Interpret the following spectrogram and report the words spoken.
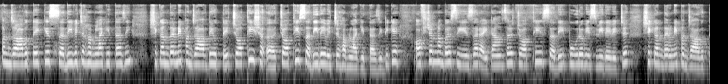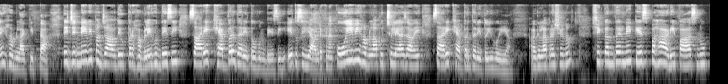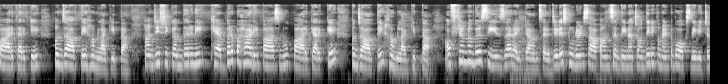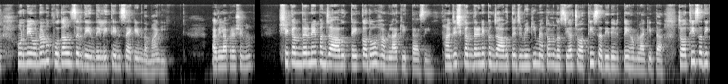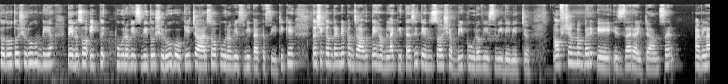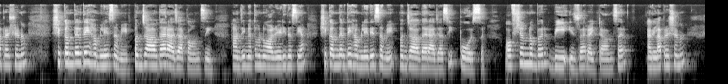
ਪੰਜਾਬ ਉੱਤੇ ਕਿਸ ਸਦੀ ਵਿੱਚ ਹਮਲਾ ਕੀਤਾ ਸੀ। ਸਿਕੰਦਰ ਨੇ ਪੰਜਾਬ ਦੇ ਉੱਤੇ ਚੌਥੀ ਚੌਥੀ ਸਦੀ ਦੇ ਵਿੱਚ ਹਮਲਾ ਕੀਤਾ ਸੀ, ਠੀਕ ਹੈ? Option number C is the right answer ਚੌਥੀ ਸਦੀ ਪੂਰਵ ਈਸਵੀ ਦੇ ਵਿੱਚ ਸਿਕੰਦਰ ਨੇ ਪੰਜਾਬ ਉੱਤੇ ਹਮਲਾ ਕੀਤਾ। ਤੇ ਜਿੰਨੇ ਵੀ ਪੰਜਾਬ ਦੇ ਉੱਪਰ ਹਮਲੇ ਹੁੰਦੇ ਸੀ, ਸਾਰੇ ਖੈਬਰ ਦਰੇ ਤੋਂ ਹੁੰਦੇ ਸੀ। ਇਹ ਤੁਸੀਂ ਯਾਦ ਰੱਖਣਾ, ਕੋਈ ਵੀ ਹਮਲਾ ਪੁੱਛ ਲਿਆ ਜਾਵੇ, ਸਾਰੇ ਖੈਬਰ ਦਰੇ ਤੋਂ ਹੀ ਹੋਏ ਆ। ਅਗਲਾ ਪ੍ਰਸ਼ਨ ਆ। ਸਿਕੰਦਰ ਨੇ ਕਿਸ ਪਹਾੜੀ ਪਾਸ ਨੂੰ ਪਾਰ ਕਰਕੇ ਪੰਜਾਬ ਤੇ ਹਮਲਾ ਕੀਤਾ? ਹਾਂਜੀ, ਸਿਕੰਦਰ ਨੇ ਖੈਬਰ ਪਹਾੜੀ ਪਾਸ ਨੂੰ ਪਾਰ ਕਰਕੇ ਪੰਜਾਬ ਤੇ ਹਮਲਾ ਕੀਤਾ। Option number C is the right answer ਜਿਹੜੇ ਸਟੂਡੈਂਟਸ ਆਪ ਆਨਸਰ ਦੇਣਾ ਚਾਹੁੰਦੇ ਨੇ ਕਮੈਂਟ ਬਾਕਸ ਦੇ ਵਿੱਚ, ਹੁਣ ਮੈਂ ਉਹਨਾਂ ਨੂੰ ਖੁਦ ਆਨਸਰ ਦੇਣ ਦੇ ਲਈ 3 ਸੈਕਿੰਡ ਦਵਾਂਗੀ। ਅਗਲਾ ਪ੍ਰਸ਼ਨ। ਸਿਕੰਦਰ ਨੇ ਪੰਜਾਬ ਉੱਤੇ ਕਦੋਂ ਹਮਲਾ ਕੀਤਾ ਸੀ? ਹਾਂਜੀ, ਸਿਕੰਦਰ ਨੇ ਪੰਜਾਬ ਉੱਤੇ ਜਿਵੇਂ ਕਿ ਮੈਂ ਤੁਹਾਨੂੰ ਦੱਸਿਆ, ਚੌਥੀ ਸਦੀ ਦੇ ਉੱਤੇ ਹਮਲਾ ਕੀਤਾ। ਚੌਥੀ ਸਦੀ ਕਦੋਂ ਤੋਂ ਸ਼ੁਰੂ ਹੁੰਦੀ ਆ? 301 ਪੂਰਵ ਈਸਵੀ ਤੋਂ ਸ਼ੁਰੂ ਹੋ ਕੇ 400 ਪੂਰਵ ਈਸਵੀ ਤੱਕ ਸੀ, ਠੀਕ ਹੈ? ਤਾਂ ਸਿਕੰਦਰ ਨੇ ਪੰਜਾਬ ਉੱਤੇ ਹਮਲਾ ਕੀਤਾ ਸੀ 326 ਪੂਰਵ ਈਸਵੀ ਦੇ ਵਿੱਚ। Option number A is the right answer ਅਗਲਾ ਪ੍ਰਸ਼ਨ ਸਿਕੰਦਰ ਦੇ ਹਮਲੇ ਸਮੇਂ ਪੰਜਾਬ ਦਾ ਰਾਜਾ ਕੌਣ ਸੀ? ਹਾਂਜੀ, ਮੈਂ ਤੁਹਾਨੂੰ ਆਲਰੇਡੀ ਦੱਸਿਆ, ਸਿਕੰਦਰ ਦੇ ਹਮਲੇ ਦੇ ਸਮੇਂ ਪੰਜਾਬ ਦਾ ਰਾਜਾ ਸੀ Porus. Option number B is the right answer ਅਗਲਾ ਪ੍ਰਸ਼ਨ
